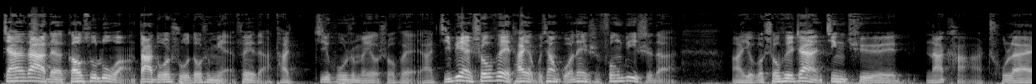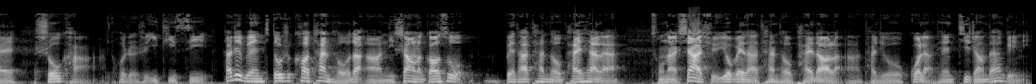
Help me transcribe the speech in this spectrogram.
加拿大的高速路网大多数都是免费的，它几乎是没有收费啊。即便收费，它也不像国内是封闭式的，啊，有个收费站进去拿卡，出来收卡或者是 ETC。它这边都是靠探头的啊，你上了高速被它探头拍下来，从哪下去又被它探头拍到了啊，它就过两天记账单给你。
